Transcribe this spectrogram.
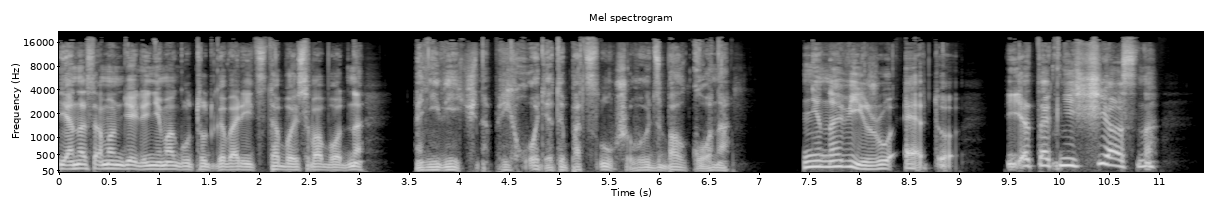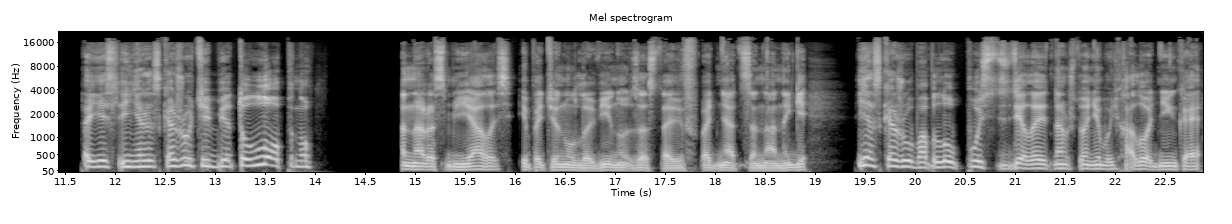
«Я на самом деле не могу тут говорить с тобой свободно. Они вечно приходят и подслушивают с балкона. Ненавижу это. Я так несчастна. А если не расскажу тебе, то лопну». Она рассмеялась и потянула вину, заставив подняться на ноги. «Я скажу Баблу, пусть сделает нам что-нибудь холодненькое,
